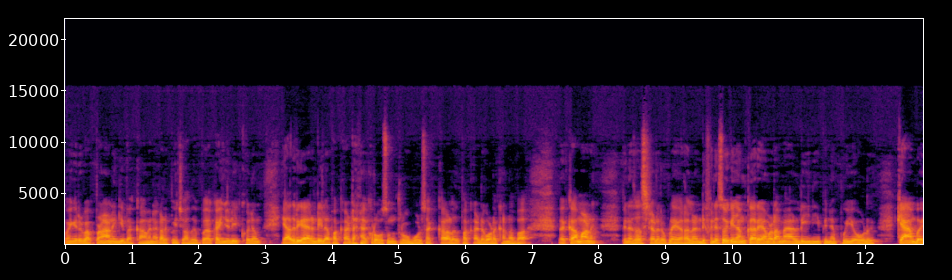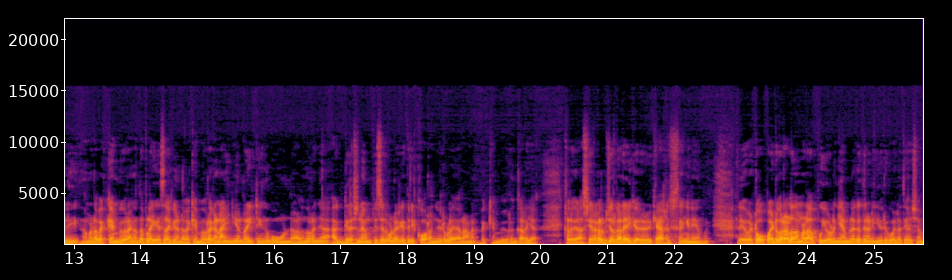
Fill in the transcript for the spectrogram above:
ഭയങ്കര വെപ്പണാണെങ്കിൽ ബെക്കാമിനെ കളിപ്പിച്ചു. അതിപ്പോൾ കഴിഞ്ഞ ഒരു ഈക്വലും യാതൊരു ഗ്യാരണ്ടി ഇല്ല. പക്കായിട്ട് ക്രോസും ത്രൂ ബോൾസും ഒക്കെ ആൾ പക്കായിട്ട് കൊടുക്കേണ്ട. അപ്പോൾ ബെക്കാമാണ് പിന്നെ സസ്റ്റാളൊരു പ്ലെയർ അല്ലാണ്ട് ഡിഫൻസ് നോക്കിയാൽ നമുക്കറിയാം നമ്മുടെ മാൽഡീനി പിന്നെ പുയോൾ ക്യാമ്പൽ നമ്മുടെ വെക്കംബ്യൂർ അങ്ങനത്തെ പ്ലെയേഴ്സൊക്കെ ഉണ്ട്. വെക്കംബ്യൂറൊക്കെ നയന്റിയൻ റേറ്റിംഗ് പോകുന്നുണ്ട് ആളെന്ന് പറഞ്ഞാൽ അഗ്രഷനും ഫിസിക്കൽ കൊണ്ടൊക്കെ ഇത്തിരി കുറഞ്ഞൊരു പ്ലെയർ ആണ്. വെക്കംബ്യൂർ കളി അറിയാം ഇയർ കളിപ്പിച്ചവർക്ക് അറിയാം ഒരു ക്യാരക്ടേഴ്സ് എങ്ങനെയാണ് അല്ലെങ്കിൽ ടോപ്പായിട്ട് പറയാനുള്ള നമ്മുടെ പുയോളം ക്യാമ്പിലൊക്കെ തന്നെയാണ്. ഈ ഒരു പോലെ അത്യാവശ്യം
